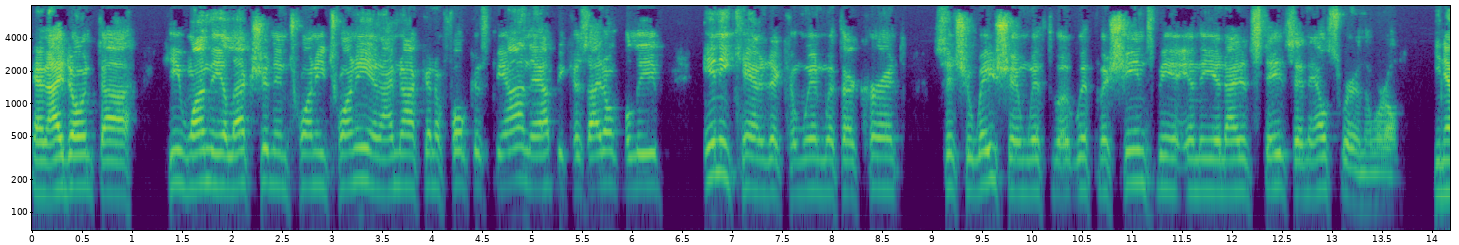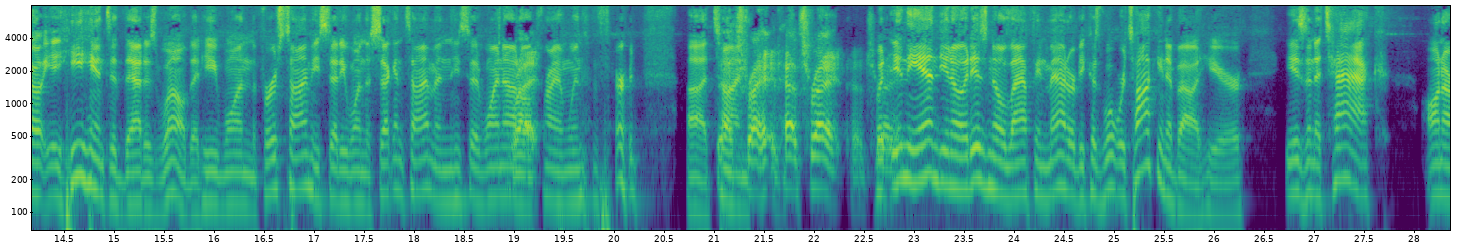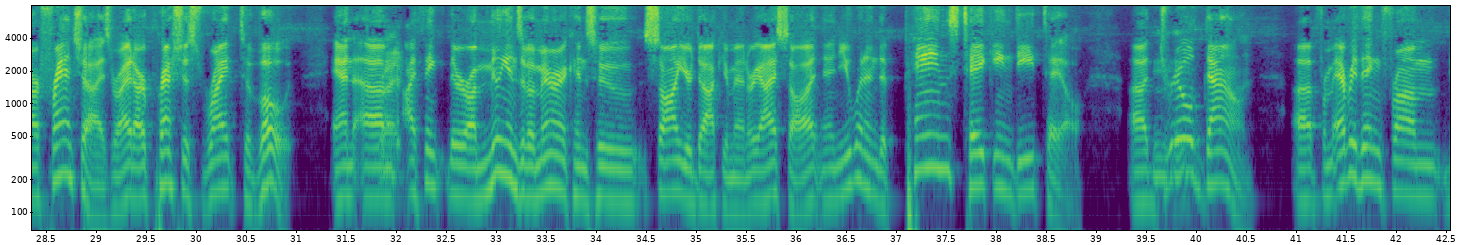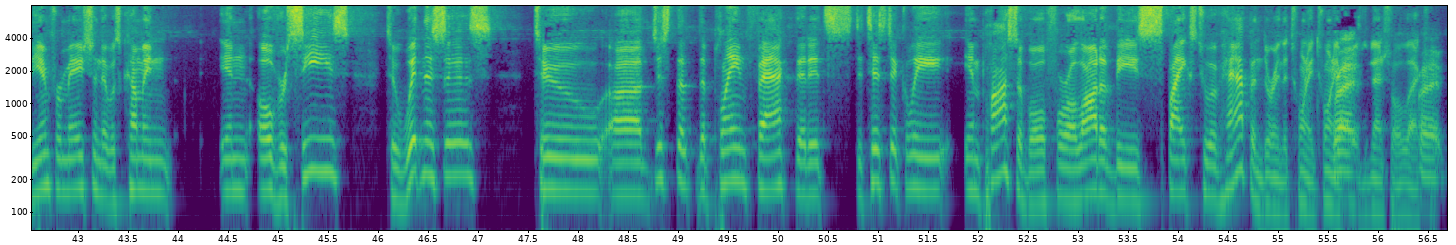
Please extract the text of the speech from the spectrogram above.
and I don't, uh, he won the election in 2020 and I'm not going to focus beyond that because I don't believe any candidate can win with our current situation with, with machines being in the United States and elsewhere in the world. You know, he hinted that as well that he won the first time. He said he won the second time, and he said, "Why not? Right. I'll try and win the third uh, time." That's right. That's right. That's but right. in the end, you know, it is no laughing matter because what we're talking about here is an attack on our franchise, right? Our precious right to vote. And um, right. I think there are millions of Americans who saw your documentary. I saw it, and you went into painstaking detail, uh, mm-hmm. drilled down uh, from everything from the information that was coming in overseas to witnesses to uh, just the, the plain fact that it's statistically impossible for a lot of these spikes to have happened during the 2020 right. presidential election. Right.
